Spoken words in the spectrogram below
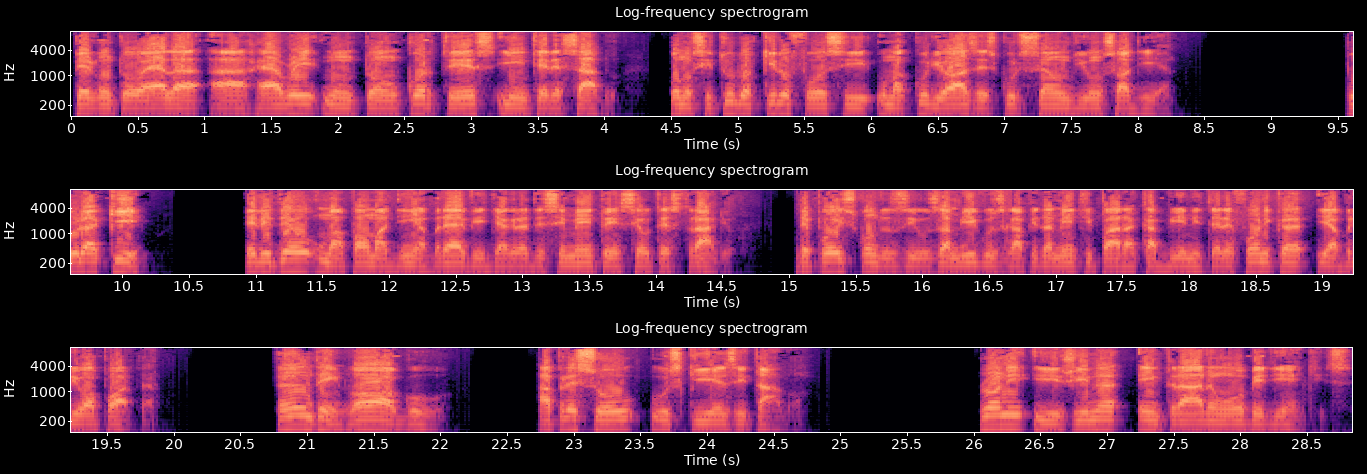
perguntou ela a Harry num tom cortês e interessado, como se tudo aquilo fosse uma curiosa excursão de um só dia. Por aqui. Ele deu uma palmadinha breve de agradecimento em seu testralho. Depois conduziu os amigos rapidamente para a cabine telefônica e abriu a porta. Andem logo! Apressou os que hesitavam. Ronnie e Gina entraram obedientes.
